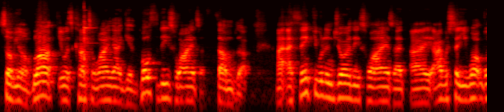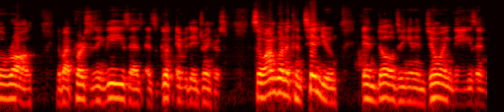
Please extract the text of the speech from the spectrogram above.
Sauvignon Blanc, your Wisconsin wine guy give both of these wines a thumbs up. I, I think you would enjoy these wines. I, I, I, would say you won't go wrong by purchasing these as, as good everyday drinkers. So I'm going to continue indulging and enjoying these and,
